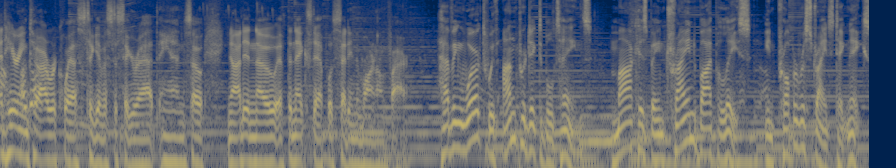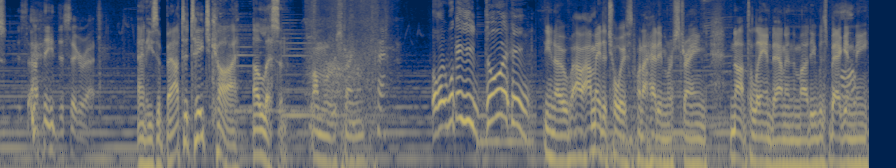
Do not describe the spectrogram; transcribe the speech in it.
adhering to our request to give us the cigarette, and so, you know, I didn't know if the next step was setting the barn on fire. Having worked with unpredictable teens, Mark has been trained by police in proper restraint techniques. I need the cigarette. And he's about to teach Kai a lesson. I'm gonna restrain him. Okay. Oh, what are you doing? You know, I, I made a choice when I had him restrained not to lay him down in the mud. He was begging me,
